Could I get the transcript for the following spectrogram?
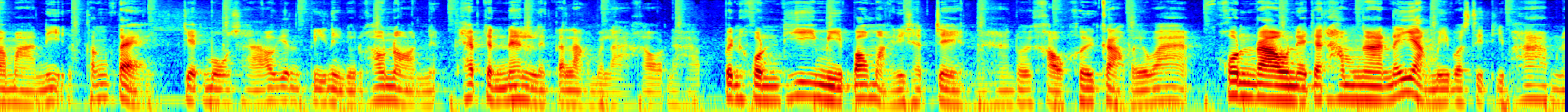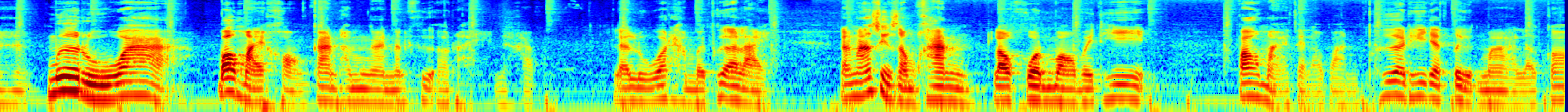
ประมาณนี้ ตั้งแต่ 7 โมงเช้ายันตีหนึ่งจนเข้านอนเนี่ยแทบจะแน่นเลยตารางเวลาเขานะครับ เป็นคนที่มีเป้าหมายที่ชัดเจนนะฮะ โดยเขาเคยกล่าวไว้ว่า คนเราเนี่ยจะทำงานได้อย่างมีประสิทธิภาพนะฮะ เมื่อรู้ว่าเป้าหมายของการทำงานนั้นคืออะไรนะครับ และรู้ว่าทำไปเพื่ออะไร ดังนั้นสิ่งสำคัญเราควรมองไปที่เป้าหมายแต่ละวัน เพื่อที่จะตื่นมาแล้วก็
